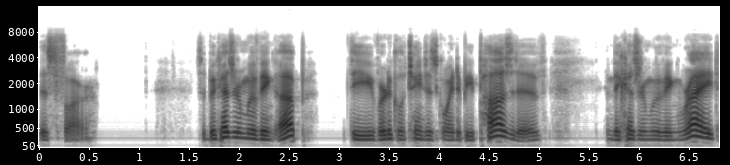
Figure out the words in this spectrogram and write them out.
this far. So because we're moving up, the vertical change is going to be positive, and because we're moving right,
